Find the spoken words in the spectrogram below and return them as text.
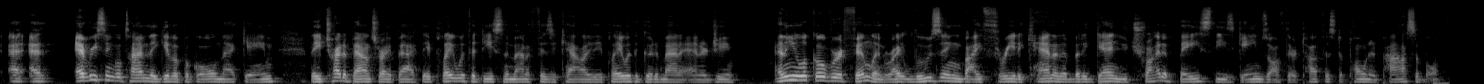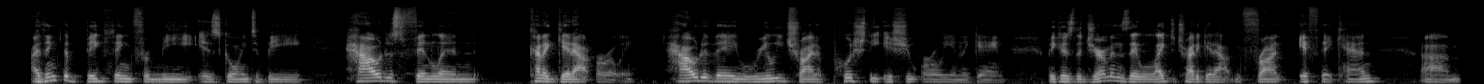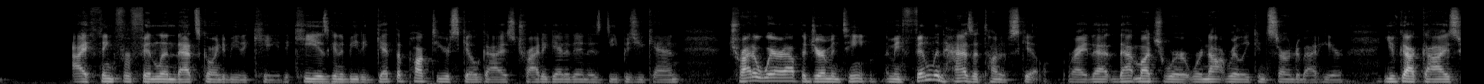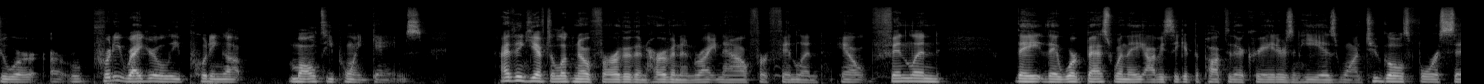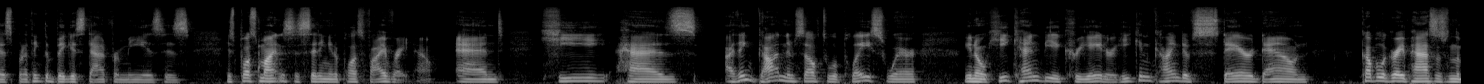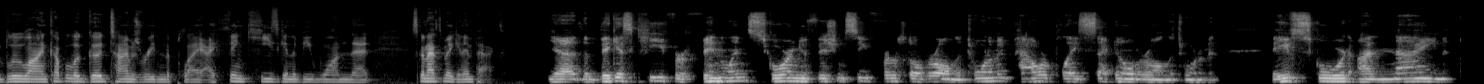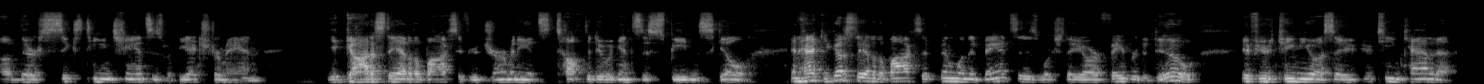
at, at, every single time they give up a goal in that game, they try to bounce right back. They play with a decent amount of physicality. They play with a good amount of energy. And then you look over at Finland, right? Losing by three to Canada. But again, you try to base these games off their toughest opponent possible. I think the big thing for me is going to be how does Finland kind of get out early? How do they really try to push the issue early in the game? Because the Germans, they like to try to get out in front if they can. Um, I think for Finland, that's going to be the key. The key is going to be to get the puck to your skill guys, try to get it in as deep as you can, try to wear out the German team. I mean, Finland has a ton of skill, right? That that much we're we're not really concerned about here. You've got guys who are, are pretty regularly putting up multi-point games. I think you have to look no further than Hirvonen right now for Finland. You know, Finland they they work best when they obviously get the puck to their creators, and he is one. Two goals, four assists. But I think the biggest stat for me is his his plus minus is sitting at a plus five right now, and he has I think gotten himself to a place where you know he can be a creator. He can kind of stare down couple of great passes from the blue line, couple of good times reading the play. I think he's going to be one that is going to have to make an impact. Yeah, the biggest key for Finland scoring efficiency, first overall in the tournament, power play, second overall in the tournament. They've scored on nine of their 16 chances with the extra man. You got to stay out of the box if you're Germany. It's tough to do against this speed and skill. And heck, you got to stay out of the box if Finland advances, which they are favored to do. If you're Team USA, if you're Team Canada,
